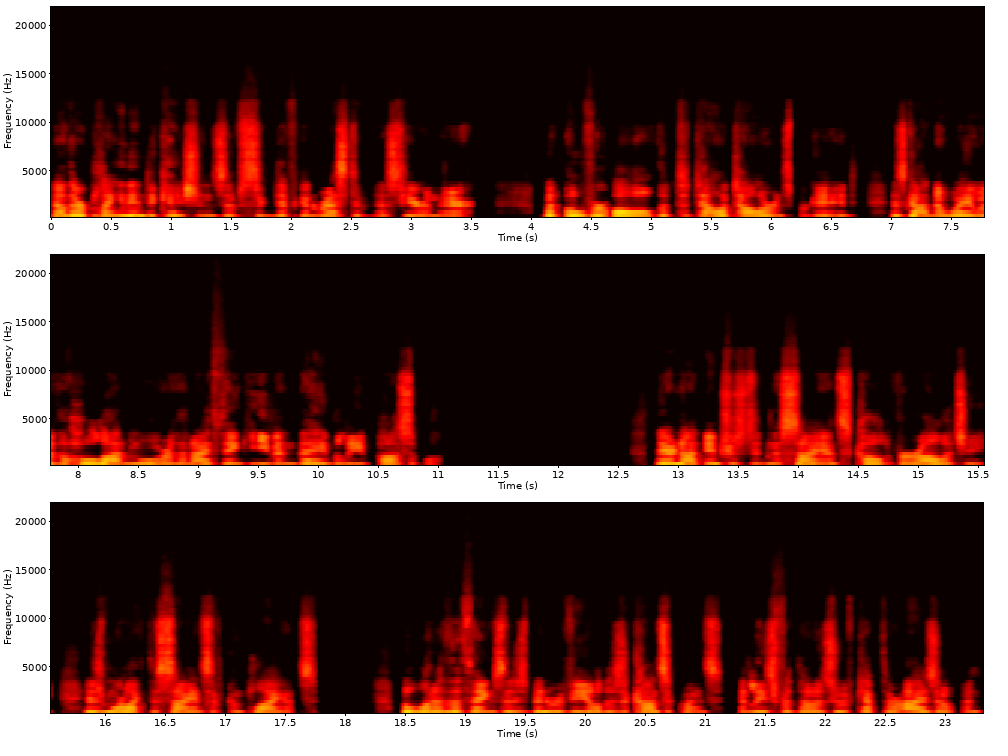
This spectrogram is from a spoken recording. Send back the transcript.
Now, there are plain indications of significant restiveness here and there, but overall, the Totalitolerance Brigade has gotten away with a whole lot more than I think even they believe possible. They are not interested in the science called virology. It is more like the science of compliance. But one of the things that has been revealed as a consequence, at least for those who have kept their eyes open,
